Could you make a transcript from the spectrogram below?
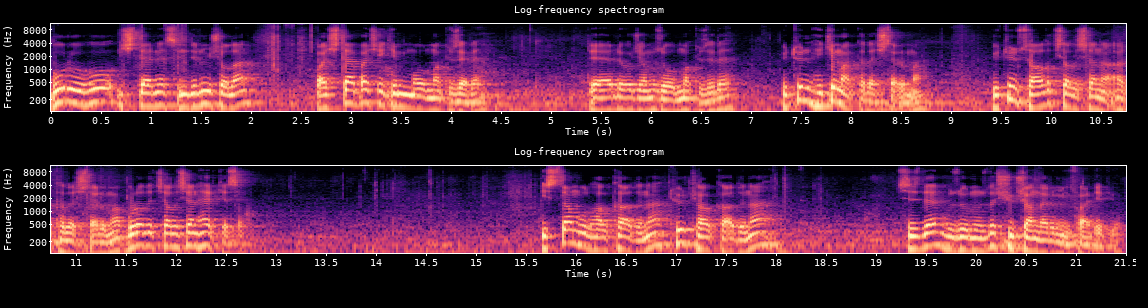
bu ruhu içlerine sindirmiş olan başta başhekimim olmak üzere, değerli hocamız olmak üzere bütün hekim arkadaşlarıma, bütün sağlık çalışanı arkadaşlarıma, burada çalışan herkese İstanbul halkı adına, Türk halkı adına sizlerin huzurunuzda şükranlarımı ifade ediyorum.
